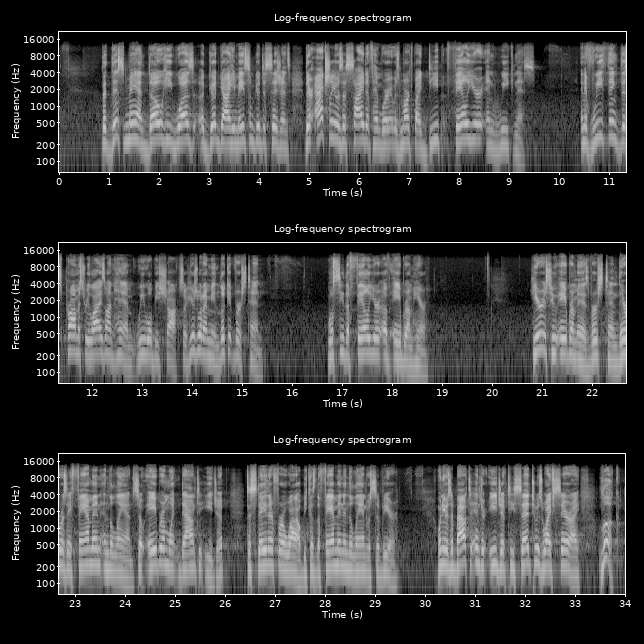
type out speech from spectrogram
That this man, though he was a good guy, he made some good decisions, there actually was a side of him where it was marked by deep failure and weakness. And if we think this promise relies on him, we will be shocked. So here's what I mean look at verse 10. We'll see the failure of Abram here. Here is who Abram is. Verse 10 There was a famine in the land. So Abram went down to Egypt to stay there for a while because the famine in the land was severe. When he was about to enter Egypt, he said to his wife Sarai, Look,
